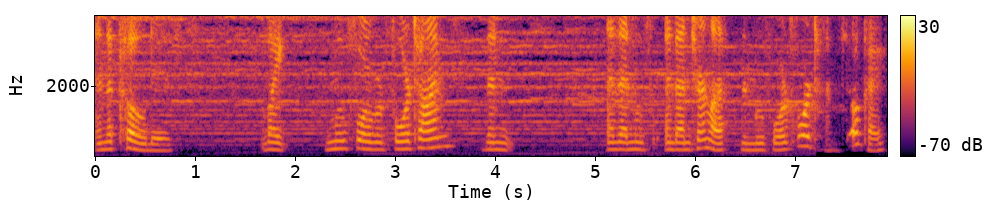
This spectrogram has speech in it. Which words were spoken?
And the code is like move forward four times, then and then move and then turn left, then move forward four times. Okay.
